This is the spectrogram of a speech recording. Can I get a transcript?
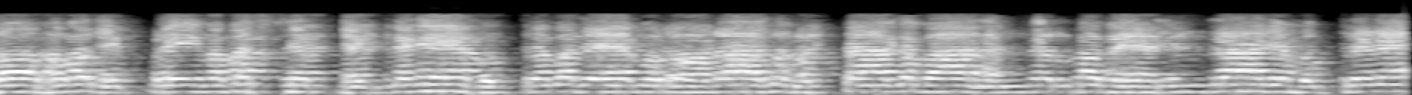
भवति प्रेम पश्यत्यग्नये पुत्रपदे पुरोणासमष्टाकपालम् निर्वभेदिन्द्राय पुत्रिणे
